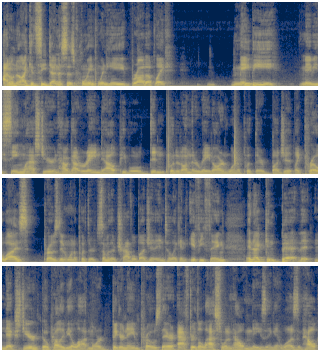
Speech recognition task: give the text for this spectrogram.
I don't know. I could see Dennis's point when he brought up like maybe maybe seeing last year and how it got rained out, people didn't put it on their radar and want to put their budget like pro wise. Pros didn't want to put their some of their travel budget into like an iffy thing. And I can bet that next year there'll probably be a lot more bigger name pros there after the last one and how amazing it was and how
